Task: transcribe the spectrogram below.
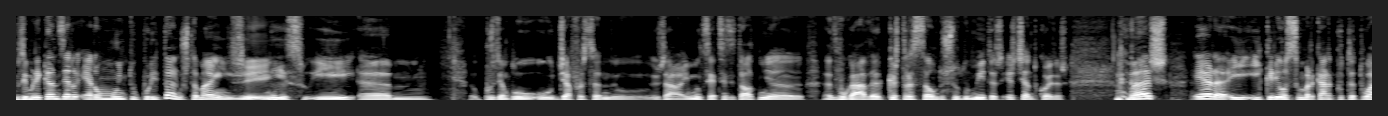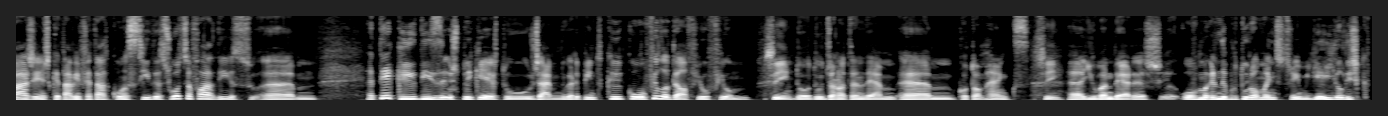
os americanos eram, eram muito puritanos também Sim. nisso. E, um, por exemplo, o Jefferson, já em 1700 e tal, tinha advogado a castração dos sodomitas, este tipo de coisas. Mas era, e, e queriam-se marcar por tatuagens, quem estava infectado com a SIDA, chegou-se a falar disso. Um, até que, diz, explica este o Jaime Nogueira Pinto, que com o Philadelphia, o filme do, do, Jonathan Demme, um, com o Tom Hanks uh, e o Banderas, houve uma grande abertura ao mainstream. E aí ele diz que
